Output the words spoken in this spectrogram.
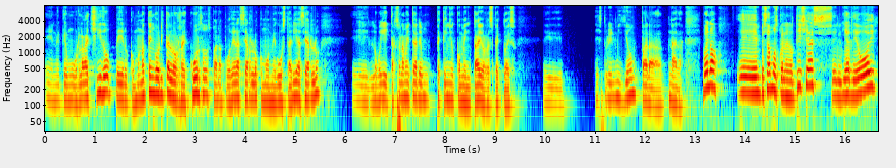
en el que me burlaba chido, pero como no tengo ahorita los recursos para poder hacerlo como me gustaría hacerlo, lo voy a editar. Solamente haré un pequeño comentario respecto a eso. Destruir millón para nada. Bueno, eh, empezamos con las noticias. El día de hoy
